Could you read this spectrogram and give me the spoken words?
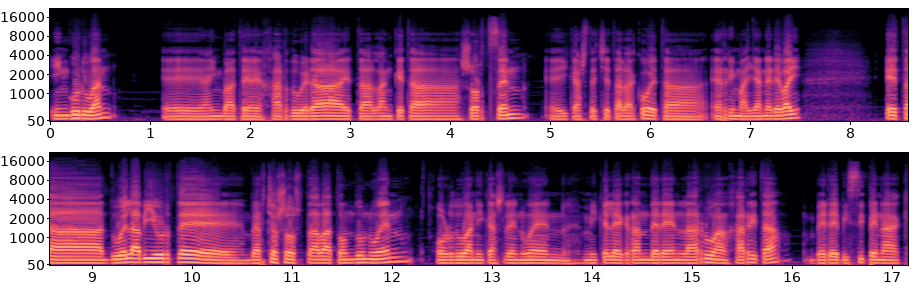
inguruan, e, hainbat jarduera eta lanketa sortzen e, ikastetxetarako eta herri mailan ere bai. Eta duela bi urte bertso sorta bat ondu nuen, orduan ikasle nuen Mikele Granderen larruan jarrita, bere bizipenak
